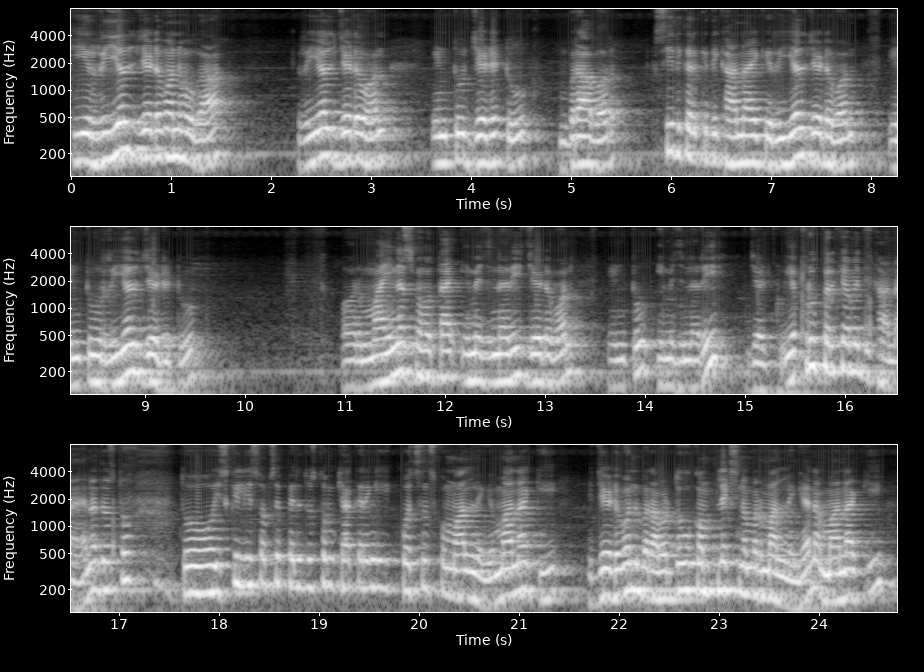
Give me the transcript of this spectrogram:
कि रियल जेड वन होगा। Real Z one into Z two बराबर सिद्ध करके दिखाना है कि real Z one into real Z two और माइनस में होता है imaginary Z one into imaginary Z two ये प्रूव करके हमें दिखाना है ना दोस्तों? तो इसके लिए सबसे पहले दोस्तों हम क्या करेंगे? क्वेश्चंस को मान लेंगे। माना कि जेड वन बराबर दो कॉम्प्लेक्स नंबर मान लेंगे, है ना? माना कि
